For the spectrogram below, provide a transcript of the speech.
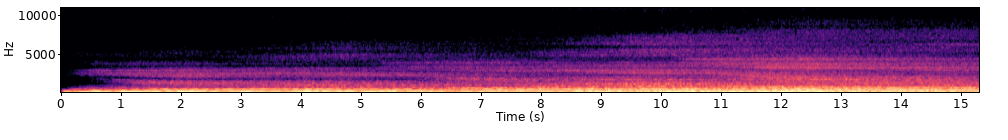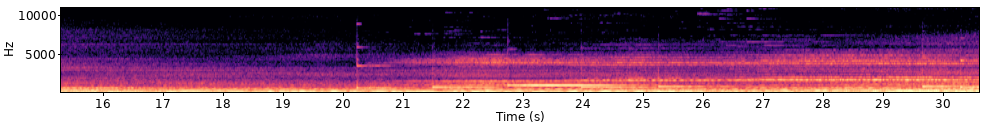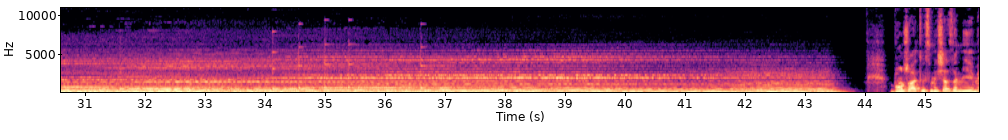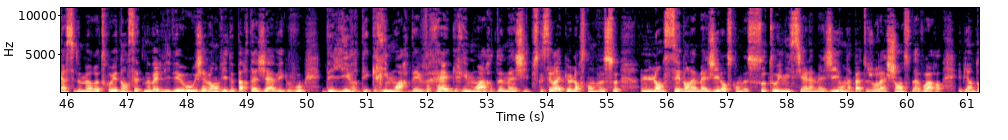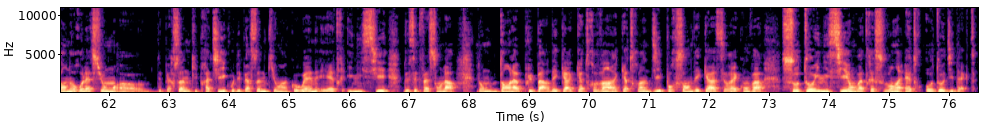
Yeah. Bonjour à tous mes chers amis et merci de me retrouver dans cette nouvelle vidéo où j'avais envie de partager avec vous des livres, des grimoires, des vrais grimoires de magie. Puisque c'est vrai que lorsqu'on veut se lancer dans la magie, lorsqu'on veut s'auto-initier à la magie, on n'a pas toujours la chance d'avoir eh bien dans nos relations euh, des personnes qui pratiquent ou des personnes qui ont un Cowen et être initiées de cette façon-là. Donc dans la plupart des cas, 80 à 90% des cas, c'est vrai qu'on va s'auto-initier on va très souvent être autodidacte.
